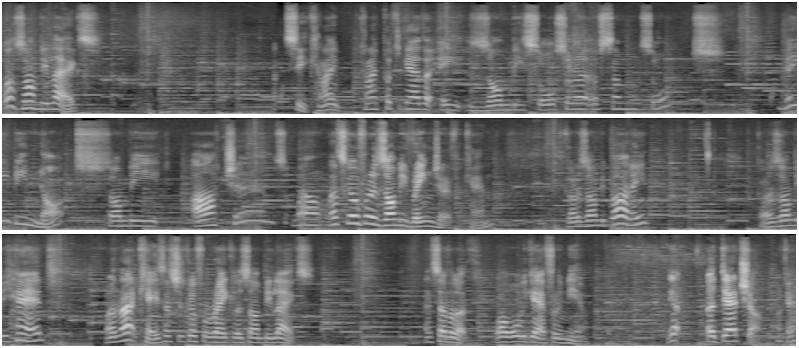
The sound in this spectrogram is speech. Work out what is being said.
Got zombie legs. Let's see, can I can I put together a zombie sorcerer of some sort? Maybe not. Zombie archer? Well, let's go for a zombie ranger if we can. Got a zombie body. Got a zombie head. Well, in that case, let's just go for regular zombie legs. Let's have a look. What will we get for a meal? Yep, a dead shot. Okay.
